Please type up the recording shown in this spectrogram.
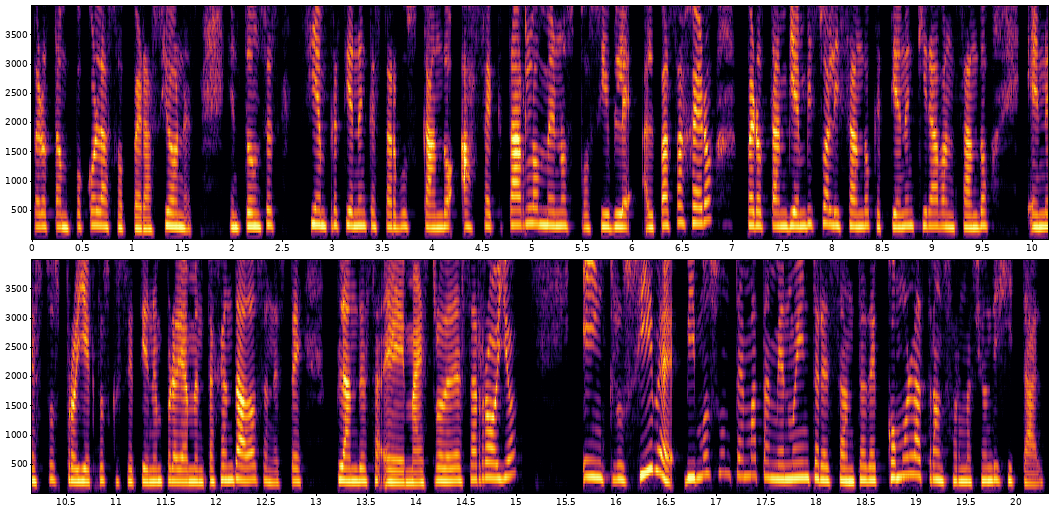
pero tampoco las operaciones. Entonces, siempre tienen que estar buscando afectar lo menos posible al pasajero, pero también visualizando que tienen que ir avanzando en estos proyectos que se tienen previamente agendados en este plan de, eh, maestro de desarrollo Inclusive vimos un tema también muy interesante de cómo la transformación digital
